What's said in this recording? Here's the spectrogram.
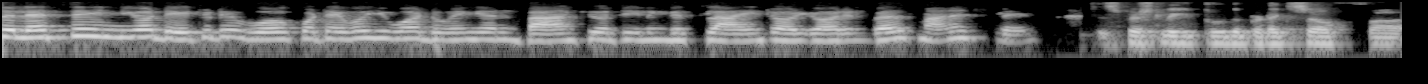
so let's say in your day-to-day work whatever you are doing in bank you're dealing with client or you're in wealth management. Especially through the products of uh,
